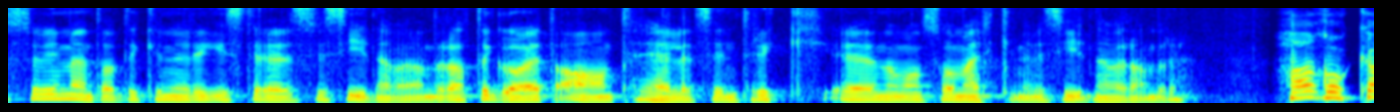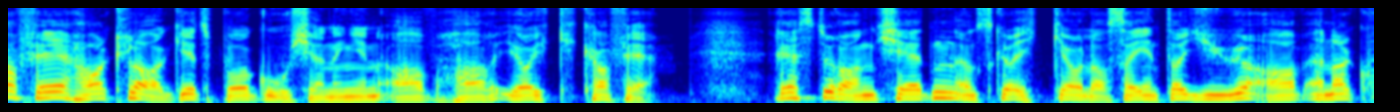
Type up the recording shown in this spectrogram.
Så vi mente at de kunne registreres ved siden av hverandre. At det ga et annet helhetsinntrykk eh, når man så merkene ved siden av hverandre. Hard Rock Café har klaget på godkjenningen av Hard Joik Café. Restaurantkjeden ønsker ikke å la seg intervjue av NRK,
